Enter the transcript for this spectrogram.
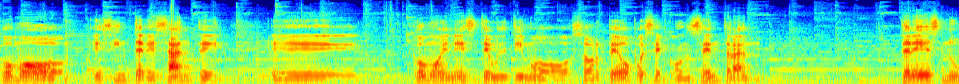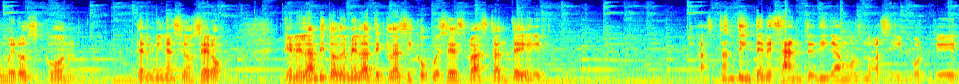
cómo es interesante eh, cómo en este último sorteo pues se concentran tres números con terminación cero. Que en el ámbito de Melate clásico pues es bastante bastante interesante, digámoslo así, porque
